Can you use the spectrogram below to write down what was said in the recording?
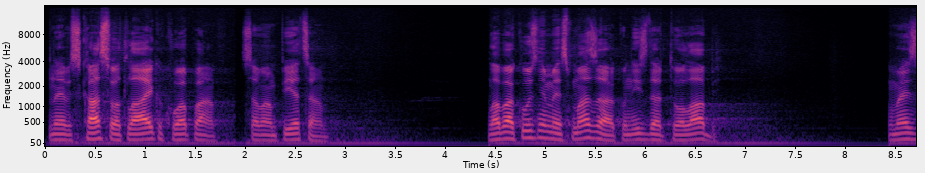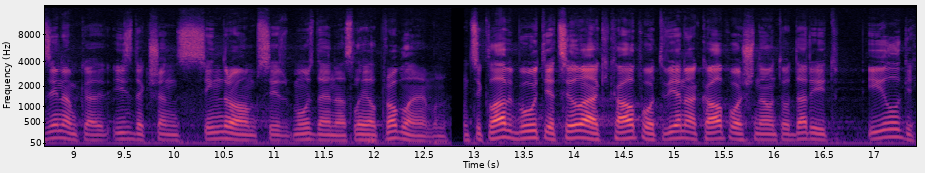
nevis kasot laiku kopā savām piecām. Labāk uzņemies mazāk un izdara to labi. Un mēs zinām, ka izdegšanas sindroms ir mūsdienās liela problēma. Un, un cik labi būtu, ja cilvēki kalpotu vienā kalpošanā un to darītu ilgi,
